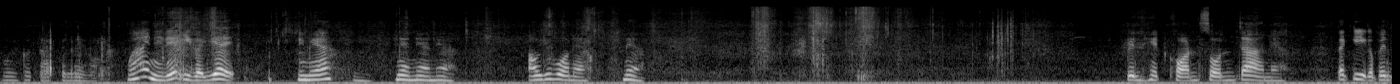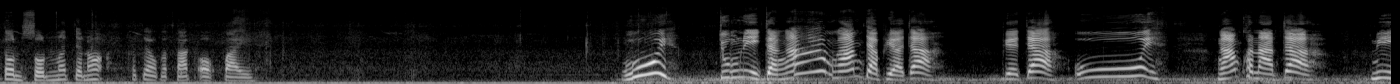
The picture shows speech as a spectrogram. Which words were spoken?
โอ้ยก็ตัดไปแล้ว ว้ายนี่เด้อีกอะเย่นี่เมียเนี่ยเนี่ยเนี่ยเอาอยู่บ่เนี่ย เนี่ย เป็นเห็ดขอนสนจ้าเนี่ย ตะกี้ก็เป็นต้นสนเนาะจ้ะเนาะพระเจ้าก็ตัดออกไปอุ้ยจุ่มนี่จะงามงามจ้ะเพียจ้าเพียจ้าอุ้ยงามขนาดจ้านี่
